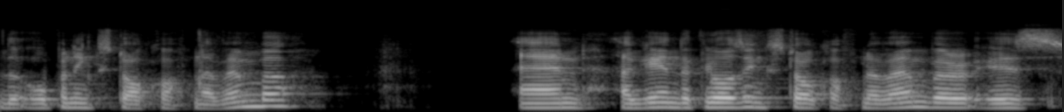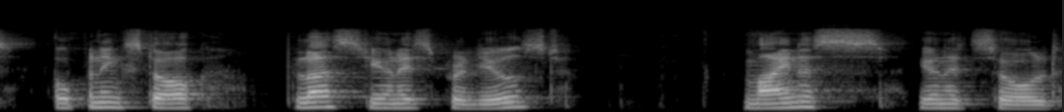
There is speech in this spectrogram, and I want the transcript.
the opening stock of November. And again the closing stock of November is opening stock plus units produced minus units sold.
